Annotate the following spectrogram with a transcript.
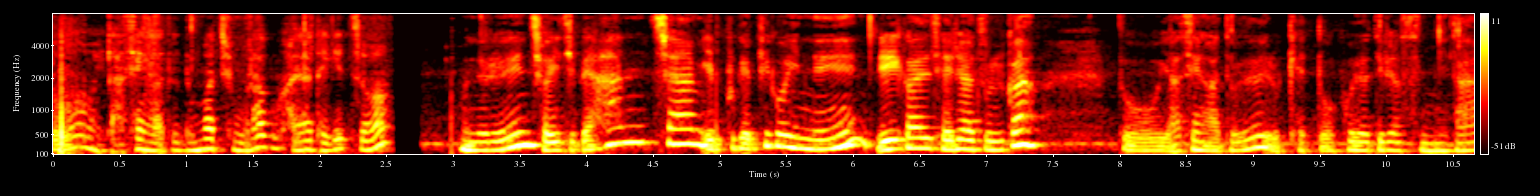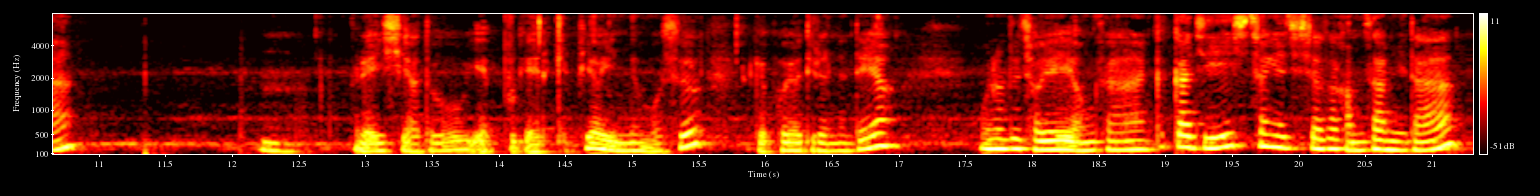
또 야생화도 눈맞춤을 하고 가야 되겠죠. 오늘은 저희 집에 한참 예쁘게 피고 있는 리갈 제리아들과 또 야생화들 이렇게 또 보여드렸습니다. 음, 레이시아도 예쁘게 이렇게 피어 있는 모습 이렇게 보여드렸는데요. 오늘도 저의 영상 끝까지 시청해 주셔서 감사합니다.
